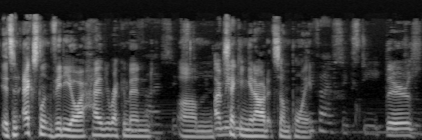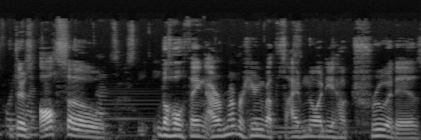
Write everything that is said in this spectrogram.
it's an excellent video. I highly recommend um, I mean- checking it out at some point. There's there's also the whole thing. I remember hearing about this. I have no idea how true it is.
